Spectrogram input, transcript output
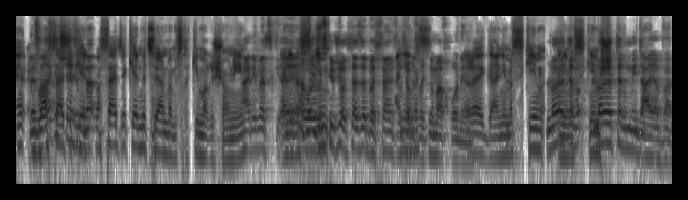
והוא וברגע עשה כן- הוא עשה את זה כן מצוין במשחקים הראשונים. אני מסכים, אני מסכים- שהוא עושה את זה בשניים אני שלושה משחקים האחרונים. רגע, אני מסכים, לא יותר, לא יותר מדי אבל,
